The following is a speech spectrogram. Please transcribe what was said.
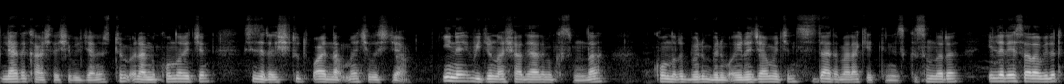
ileride karşılaşabileceğiniz tüm önemli konular için sizlere ışık tutup aydınlatmaya çalışacağım. Yine videonun aşağıda ilerleme kısmında konuları bölüm bölüm ayıracağım için sizler de merak ettiğiniz kısımları ileriye sarabilir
